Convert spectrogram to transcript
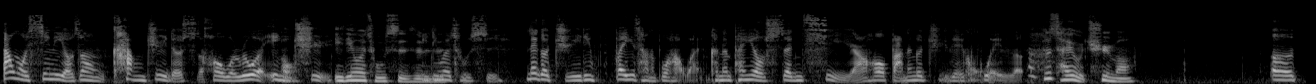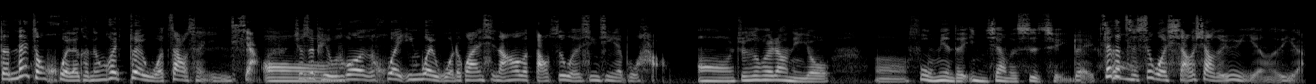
当我心里有这种抗拒的时候，我如果硬去，一定会出事，是不是？一定会出事。那个局一定非常的不好玩，可能朋友生气，然后把那个局给毁了。那不是才有趣吗？呃，的那种毁了，可能会对我造成影响。哦，就是比如说会因为我的关系，然后导致我的心情也不好。哦，就是会让你有。呃，负面的印象的事情，对，这个只是我小小的预言而已啦。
